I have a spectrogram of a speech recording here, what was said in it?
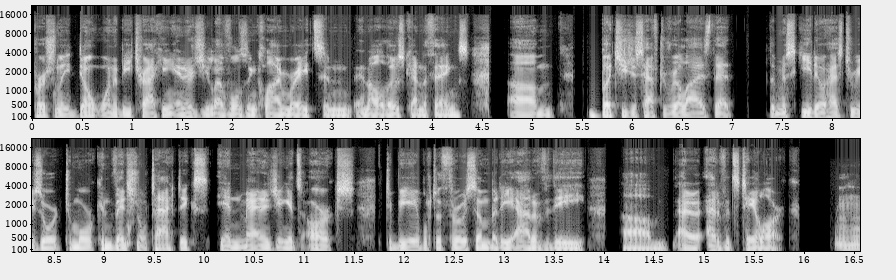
personally don't want to be tracking energy levels and climb rates and and all those kind of things. Um, but you just have to realize that the mosquito has to resort to more conventional tactics in managing its arcs to be able to throw somebody out of the um out of, out of its tail arc. hmm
